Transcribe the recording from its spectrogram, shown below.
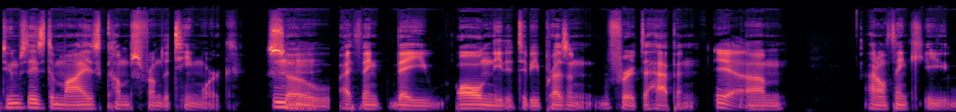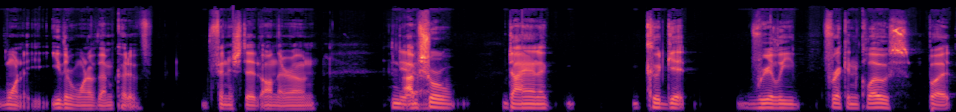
Doomsday's demise comes from the teamwork. So Mhm. I think they all needed to be present for it to happen. yeah Um, I don't think one either one of them could have finished it on their own. yeah. I'm sure Diana could get really freaking close, but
